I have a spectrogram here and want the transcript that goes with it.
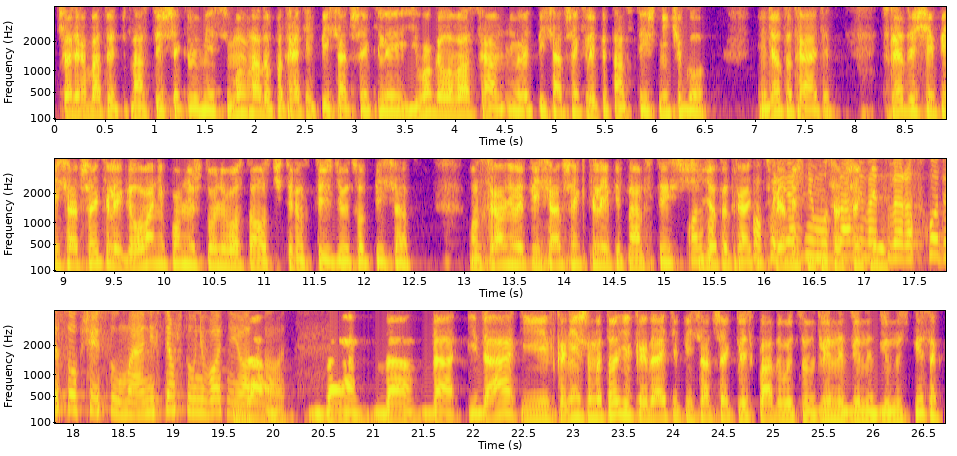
Человек зарабатывает 15 тысяч шекелей в месяц. Ему надо потратить 50 шекелей. Его голова сравнивает. 50 шекелей, 15 тысяч. Ничего. Идет и тратит. Следующие 50 шекелей, голова не помнит, что у него осталось 14 950. Он сравнивает 50 шекелей и 15 тысяч. Он Идет и тратит. по-прежнему Следующие 50 сравнивает шекелей- свои расходы с общей суммой, а не с тем, что у него от нее Да. осталось. Да, да, да и да. И в конечном итоге, когда эти 50 шекелей складываются в длинный-длинный-длинный список,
